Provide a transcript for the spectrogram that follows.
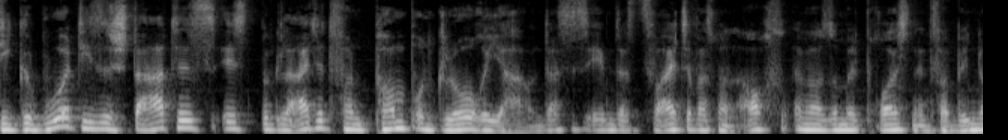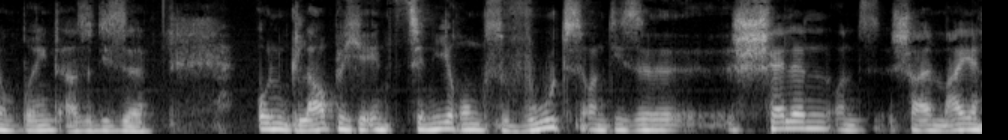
die Geburt dieses Staates ist begleitet von Pomp und Gloria. Und das ist eben das Zweite, was man auch immer so mit Preußen in Verbindung bringt, also diese unglaubliche Inszenierungswut und diese Schellen und Schalmeien,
